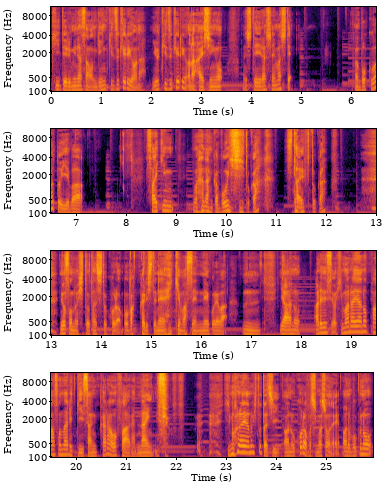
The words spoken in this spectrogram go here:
聞いてる皆さんを元気づけるような、勇気づけるような配信をしていらっしゃいまして、僕はといえば、最近はなんか Voicy とか、スタエフとか、よその人たちとコラボばっかりしてね、いけませんね、これは。うん。いや、あの、あれですよ、ヒマラヤのパーソナリティさんからオファーがないんですよ。ヒマラヤの人たち、あの、コラボしましょうね。あの、僕の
